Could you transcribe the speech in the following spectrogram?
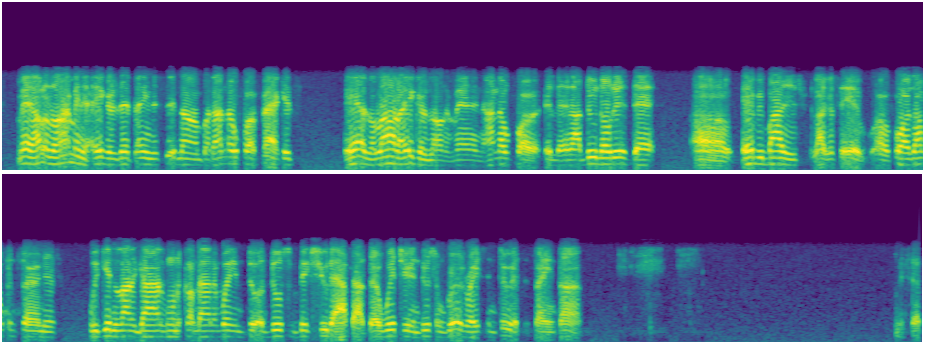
man, I don't know how many acres that thing is sitting on, but I know for a fact it's it has a lot of acres on it, man. And I know for and I do know this that uh everybody's like I said, uh, as far as I'm concerned, is we're getting a lot of guys want to come down and way and do do some big shootouts out there with you and do some grudge racing too at the same time. I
